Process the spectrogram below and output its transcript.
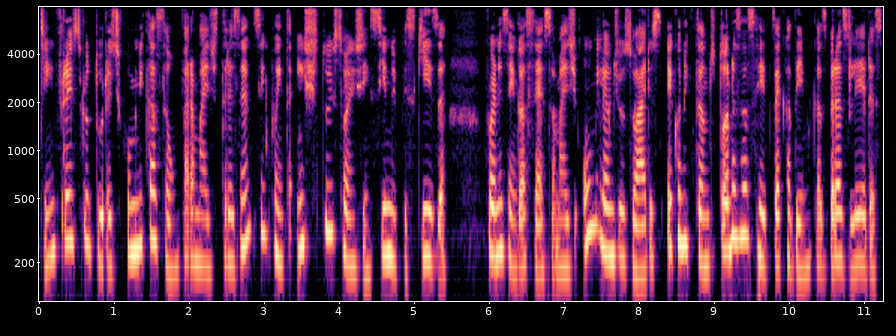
de infraestrutura de comunicação para mais de 350 instituições de ensino e pesquisa, fornecendo acesso a mais de um milhão de usuários e conectando todas as redes acadêmicas brasileiras,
